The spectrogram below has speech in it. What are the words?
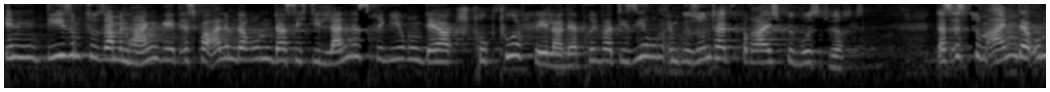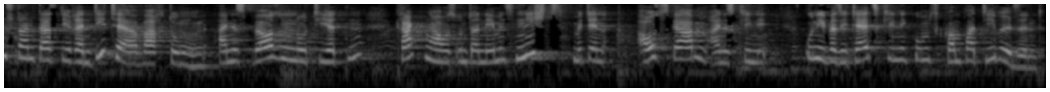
In diesem Zusammenhang geht es vor allem darum, dass sich die Landesregierung der Strukturfehler der Privatisierung im Gesundheitsbereich bewusst wird. Das ist zum einen der Umstand, dass die Renditeerwartungen eines börsennotierten Krankenhausunternehmens nicht mit den Ausgaben eines Universitätsklinikums kompatibel sind.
